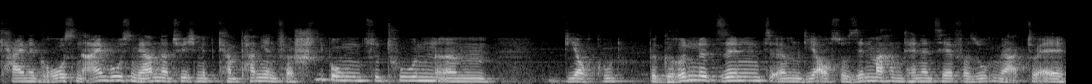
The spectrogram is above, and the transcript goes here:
keine großen Einbußen. Wir haben natürlich mit Kampagnenverschiebungen zu tun die auch gut begründet sind, ähm, die auch so Sinn machen. Tendenziell versuchen wir aktuell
